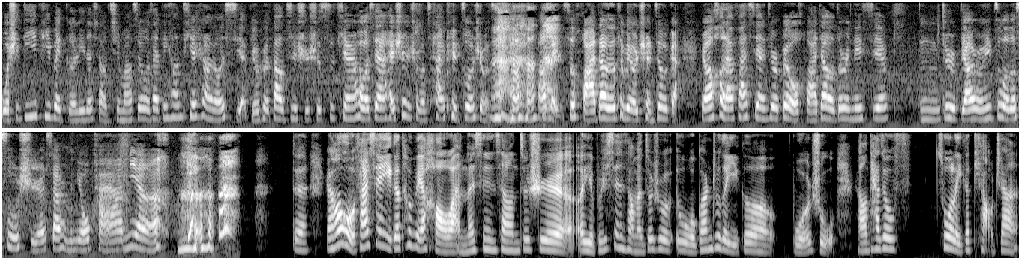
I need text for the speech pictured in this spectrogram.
我是第一批被隔离的小区嘛，所以我在冰箱贴上有写，比如说倒计时十四天，然后我现在还剩什么菜可以做什么菜，然后每次划掉就特别有成就感。然后后来发现，就是被我划掉的都是那些，嗯，就是比较容易做的素食，像什么牛排啊、面啊。对，然后我发现一个特别好玩的现象，就是呃，也不是现象吧，就是我关注的一个博主，然后他就。做了一个挑战，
